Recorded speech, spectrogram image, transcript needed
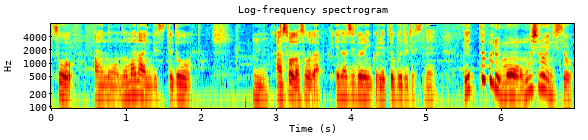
そうあの飲まないんですけどうん、あそうだそうだ。エナジードリンクレッドブルですね。レッドブルも面白いんですよ。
